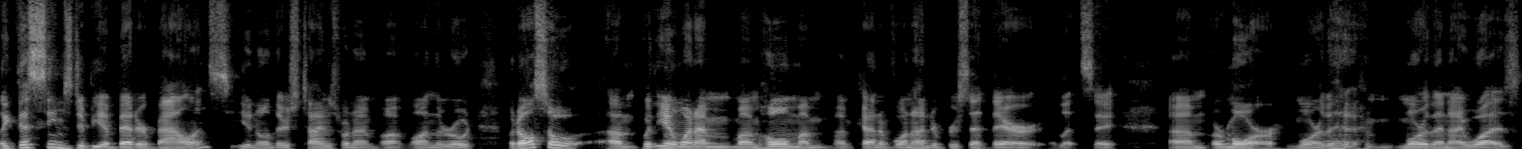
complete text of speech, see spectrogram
Like this seems to be a better balance. You know, there's times when I'm uh, on the road, but also, um, but you know, when I'm I'm home, I'm I'm kind of 100% there. Let's say, um, or more, more than more than I was.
